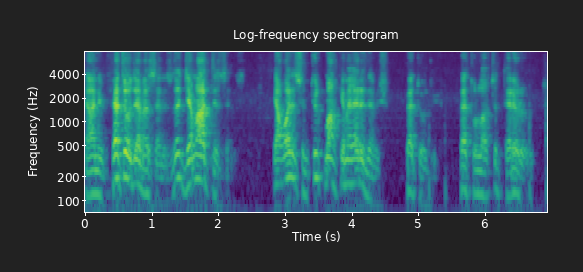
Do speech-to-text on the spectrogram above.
yani FETÖ demeseniz de cemaat deseniz. Ya kardeşim Türk mahkemeleri demiş FETÖ diyor. Fethullahçı terör örgütü.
